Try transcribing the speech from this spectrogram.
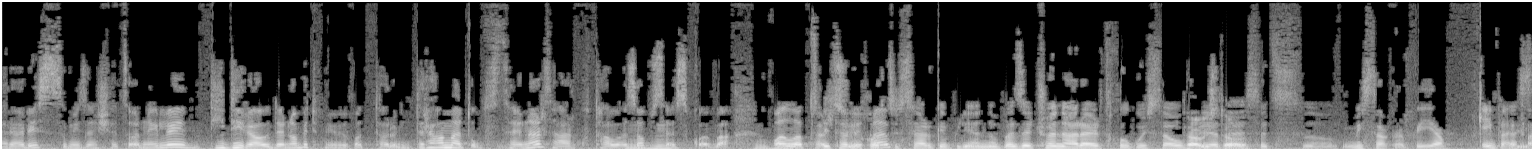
არ არის მიზანშეწონილი დიდი რაოდენობით მივიღოთ, თორემ დრამატულ სცენარს არ გვთავაზობს ეს კვება. ყველაფერს წითელი ხორცის სარგებლიანობაზე ჩვენ არაერთხელ გვისაუბრია და ესეც მისაღებია. კი ბატონო.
